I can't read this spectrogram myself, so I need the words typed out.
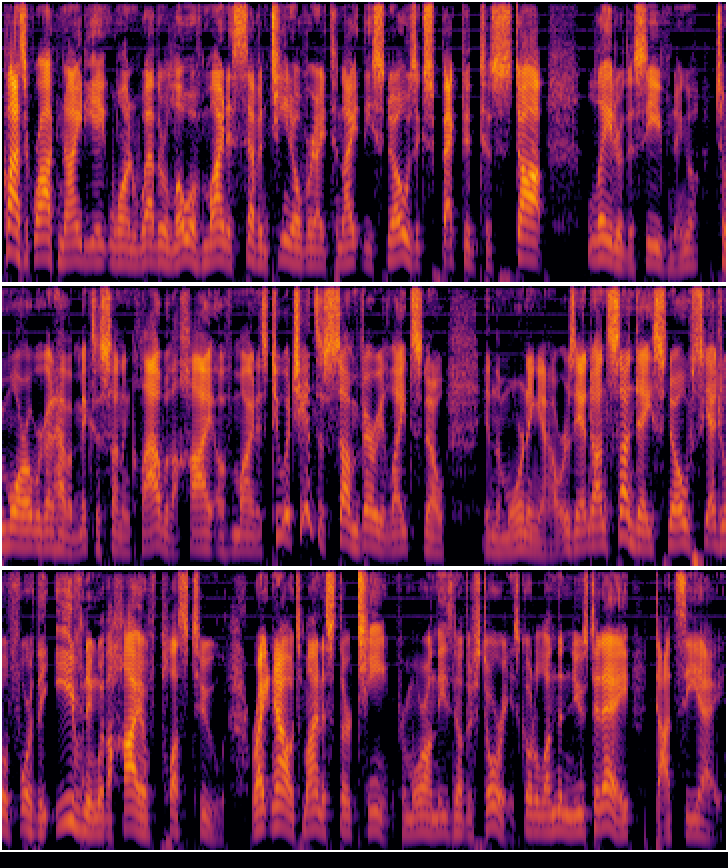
Classic Rock 98.1 weather, low of minus 17 overnight tonight. The snow is expected to stop later this evening. Tomorrow, we're going to have a mix of sun and cloud with a high of minus 2, a chance of some very light snow in the morning hours. And on Sunday, snow scheduled for the evening with a high of plus 2. Right now, it's minus 13. For more on these and other stories, go to londonnewstoday.ca.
